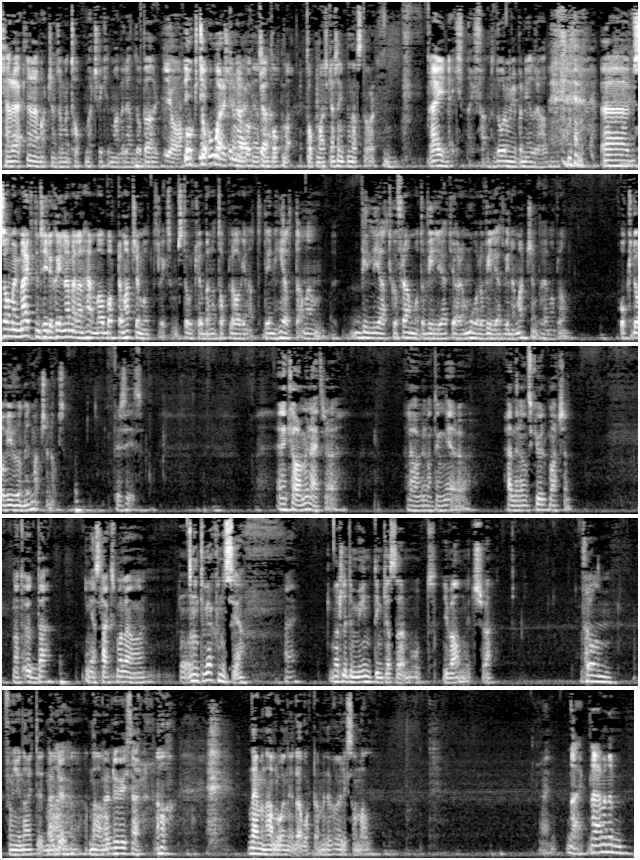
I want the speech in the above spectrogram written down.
kan räkna den här matchen som en toppmatch, vilket man väl ändå bör. Ja. I, Och I år kan vi räkna som toppma- toppmatch, kanske inte nästa år. Nej, nej, nej fan. Då är de ju på nedre halvan. uh, så har man ju märkt en tydlig skillnad mellan hemma och bortamatcher mot liksom, storklubbarna, topplagen. Att det är en helt annan vilja att gå framåt och vilja att göra mål och vilja att vinna matchen på hemmaplan. Och då har vi vunnit matchen också. Precis. Är ni klara med United nu? Eller har vi någonting mer? Hände något kul på matchen? Något udda? Inga slagsmål någon gång? Mm, inte vad jag kunde se. Nej. Det var ett lite mynt inkastare mot Ivanovic, tror jag. Från... Från United. När, du? när han, du, Viktor? ja. Nej, men han låg ner där borta. Men det var ju liksom all... Nej. Nej, nej men en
